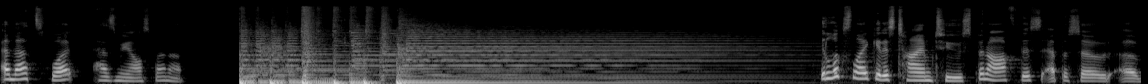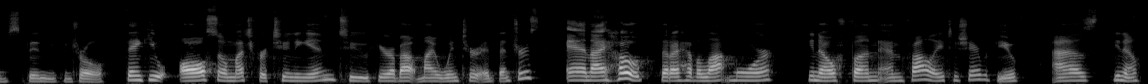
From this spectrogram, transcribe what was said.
And that's what has me all spun up. It looks like it is time to spin off this episode of Spin Control. Thank you all so much for tuning in to hear about my winter adventures. And I hope that I have a lot more, you know, fun and folly to share with you as, you know,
